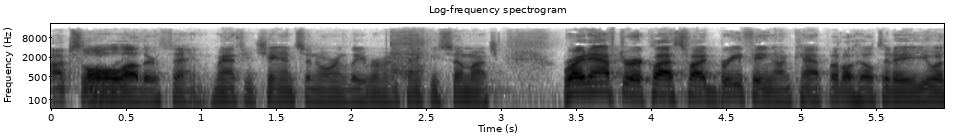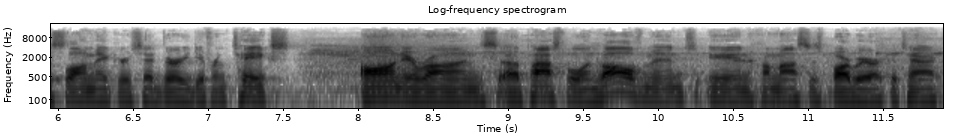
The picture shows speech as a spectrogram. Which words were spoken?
Absolutely. whole other thing. Matthew Chance and Oren Liebermann, thank you so much. Right after a classified briefing on Capitol Hill today, U.S. lawmakers had very different takes on Iran's uh, possible involvement in Hamas's barbaric attack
